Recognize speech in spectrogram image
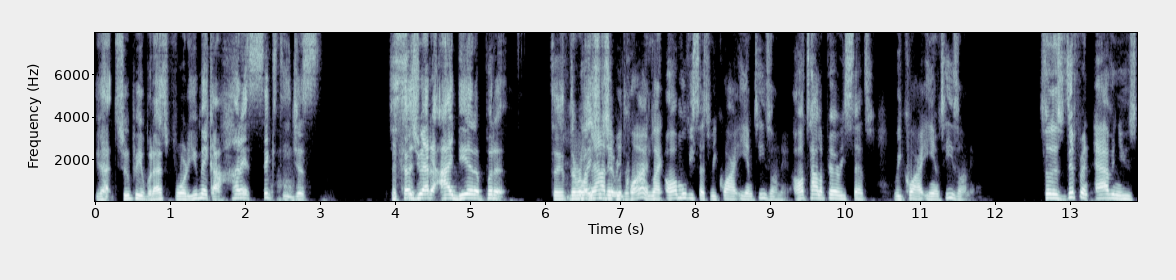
You got two people. That's forty. You make hundred sixty just Just because you had an idea to put it. The, the Well, now relationship they're requiring, like all movie sets require EMTs on it. All Tyler Perry sets require EMTs on it. So there's different avenues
